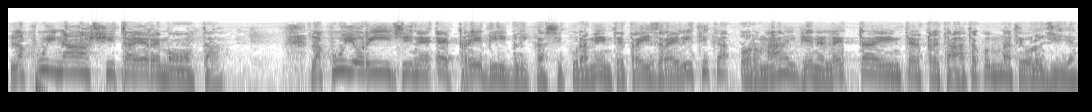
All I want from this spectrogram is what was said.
la cui nascita è remota, la cui origine è pre-biblica sicuramente, pre-israelitica, ormai viene letta e interpretata con una teologia.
